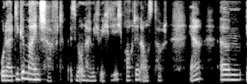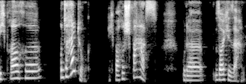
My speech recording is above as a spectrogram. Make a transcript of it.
Oder die Gemeinschaft ist mir unheimlich wichtig. Ich brauche den Austausch. Ja, ähm, ich brauche Unterhaltung. Ich brauche Spaß. Oder solche Sachen.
